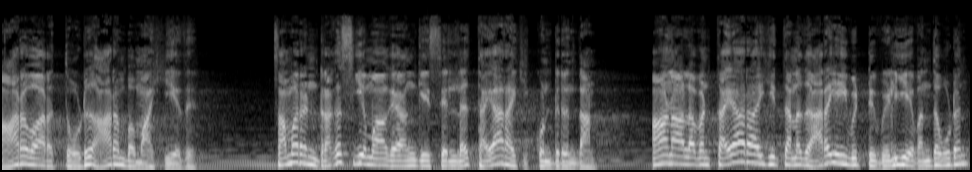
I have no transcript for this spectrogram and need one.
ஆரவாரத்தோடு ஆரம்பமாகியது. சமரன் ரகசியமாக அங்கே செல்ல தயாராகிக் கொண்டிருந்தான். ஆனால் அவன் தயாராகி தனது அறையை விட்டு வெளியே வந்தவுடன்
